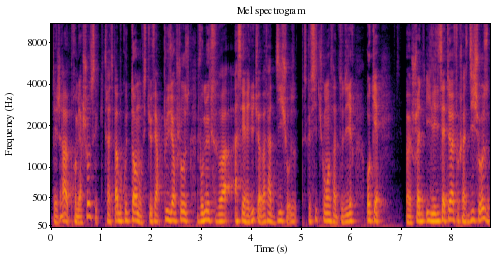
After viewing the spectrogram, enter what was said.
Déjà, première chose, c'est qu'il te reste pas beaucoup de temps. Donc, si tu veux faire plusieurs choses, vaut mieux que ce soit assez réduit. Tu vas pas faire 10 choses. Parce que si tu commences à te dire, OK, euh, il est 17h, il faut que je fasse 10 choses,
